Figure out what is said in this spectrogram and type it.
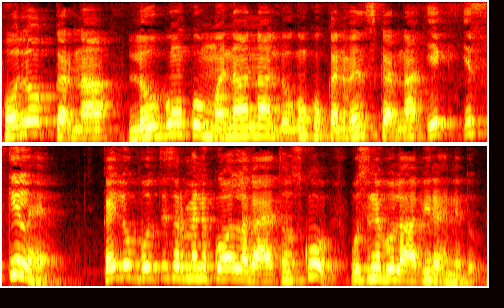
फॉलोअप करना, लोगों को मनाना, लोगों को कन्विंस करना एक स्किल है। कई लोग बोलते, सर, मैंने कॉल लगाया था उसको, उसने बोला, अभी रहने दो।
